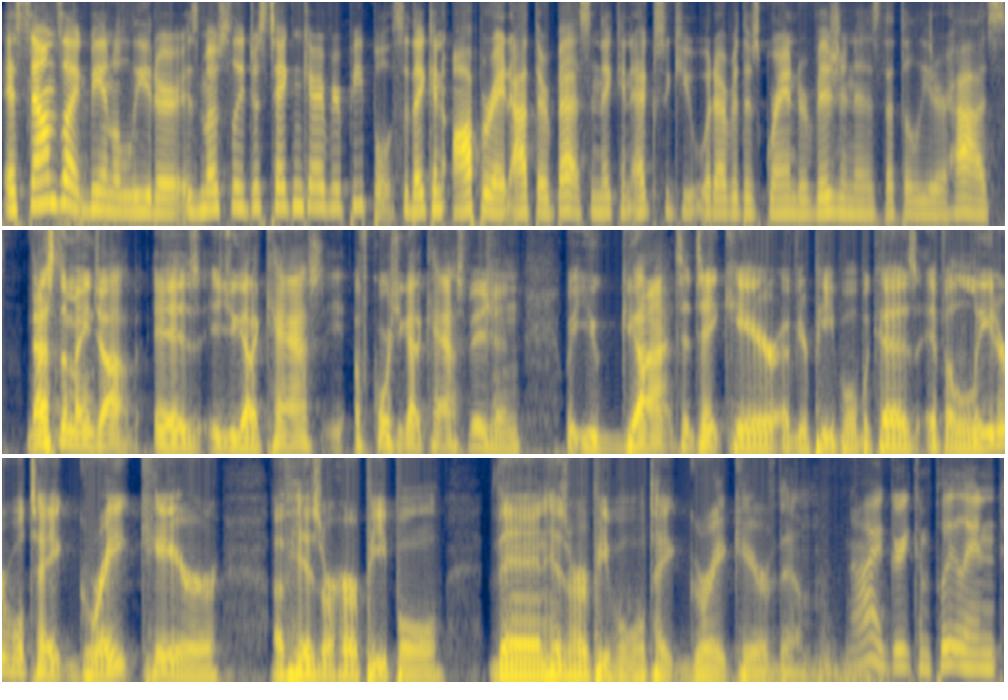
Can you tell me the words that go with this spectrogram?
It sounds like being a leader is mostly just taking care of your people so they can operate at their best and they can execute whatever this grander vision is that the leader has. That's the main job. Is is you got to cast. Of course, you got to cast vision, but you got to take care of your people because if a leader will take great care of his or her people, then his or her people will take great care of them. No, I agree completely. And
